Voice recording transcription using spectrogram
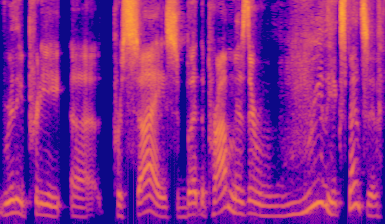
really pretty uh, precise but the problem is they're really expensive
